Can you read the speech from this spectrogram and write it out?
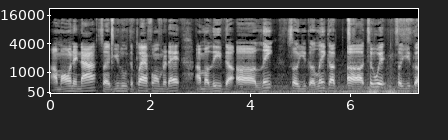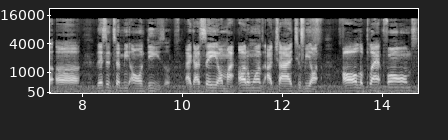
I'm on it now. So if you lose the platform to that, I'm gonna leave the uh, link so you can link up uh, to it, so you can uh, listen to me on Deezer. Like I say on my other ones, I try to be on all the platforms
